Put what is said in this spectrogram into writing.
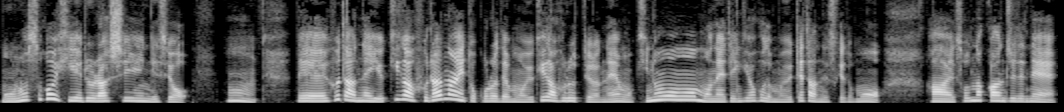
ものすごい冷えるらしいんですよ。うん。で、普段ね、雪が降らないところでも雪が降るっていうのはね、もう昨日もね、天気予報でも言ってたんですけども、はい、そんな感じでね、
